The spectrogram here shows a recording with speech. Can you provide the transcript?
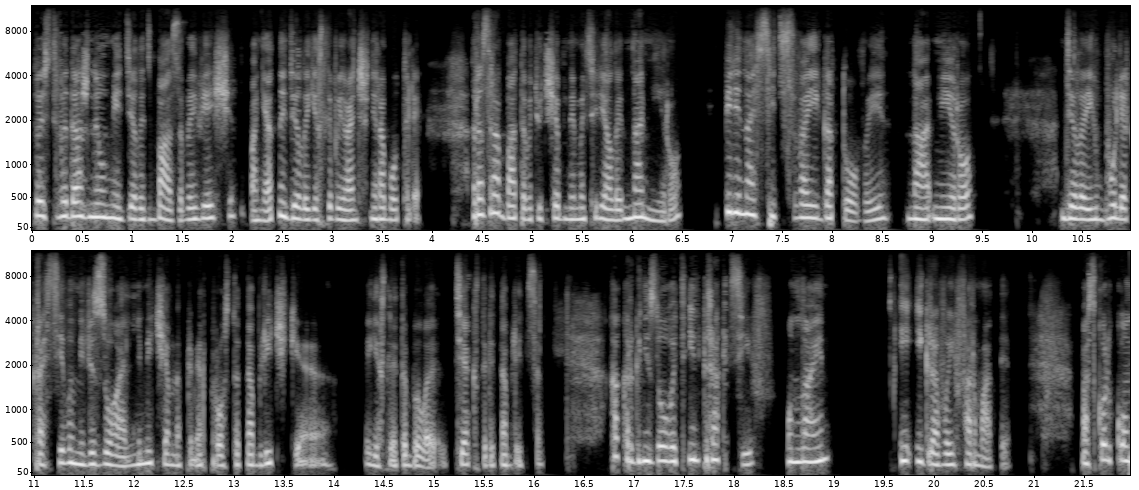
То есть вы должны уметь делать базовые вещи, понятное дело, если вы раньше не работали, разрабатывать учебные материалы на миру, переносить свои готовые на миру, делая их более красивыми, визуальными, чем, например, просто таблички, если это было текст или таблица. Как организовывать интерактив онлайн и игровые форматы. Поскольку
